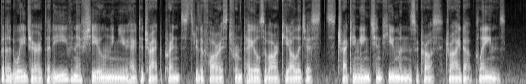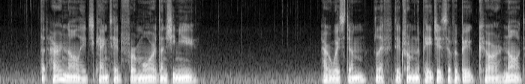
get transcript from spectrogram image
but I'd wager that even if she only knew how to track prints through the forest from tales of archaeologists tracking ancient humans across dried up plains, that her knowledge counted for more than she knew. Her wisdom, lifted from the pages of a book or not,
